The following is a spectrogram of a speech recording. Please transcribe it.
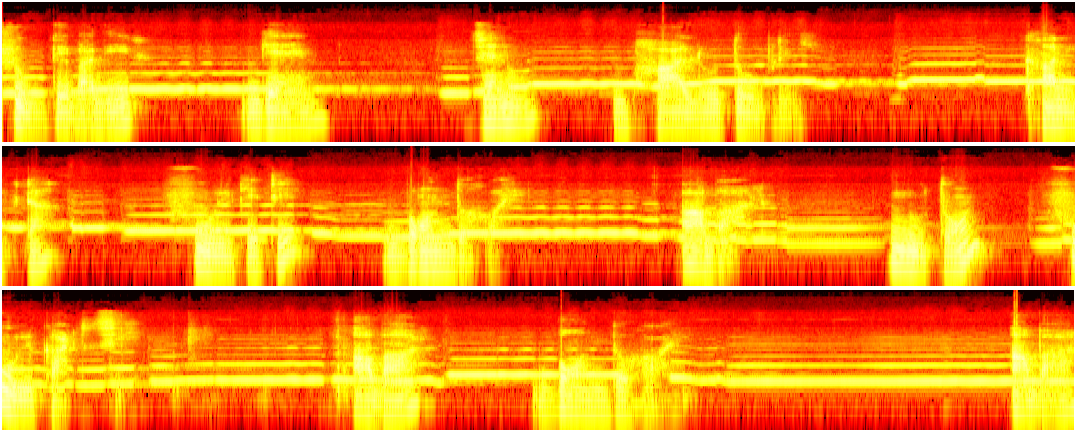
সুখদেবাদির জ্ঞান যেন ভালো তুবড়ি খানিকটা ফুল কেটে বন্ধ হয়। আবার নূতন ফুল কাটছে। আবার বন্ধ হয়। আবার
